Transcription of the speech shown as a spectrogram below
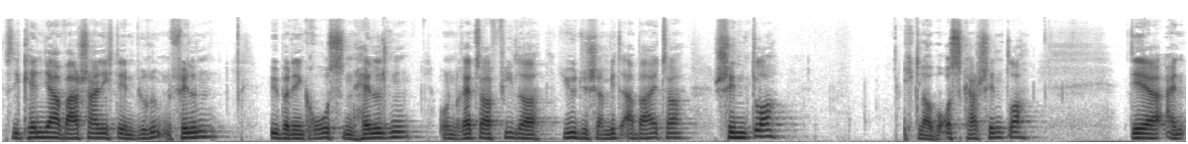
Sie kennen ja wahrscheinlich den berühmten Film über den großen Helden und Retter vieler jüdischer Mitarbeiter, Schindler, ich glaube Oskar Schindler, der ein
